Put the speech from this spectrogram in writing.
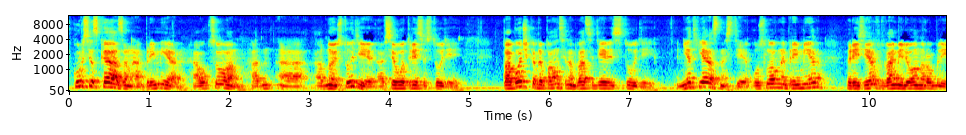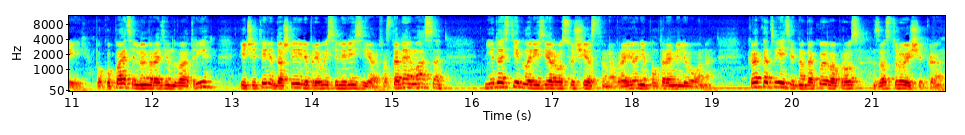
В курсе сказано, пример, аукцион э, одной студии, а всего 30 студий, побочка дополнительно 29 студий. Нет ясности. Условный пример – резерв 2 миллиона рублей. Покупатель номер 1, 2, 3 и 4 дошли или превысили резерв. Остальная масса не достигла резерва существенно, в районе полтора миллиона. Как ответить на такой вопрос застройщика?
